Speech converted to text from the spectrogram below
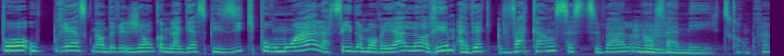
pas ou presque dans des régions comme la Gaspésie, qui pour moi, la fille de Montréal, là, rime avec vacances estivales en famille. Tu comprends?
